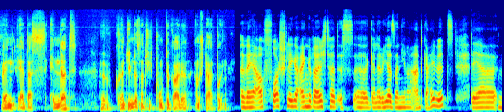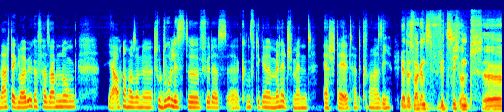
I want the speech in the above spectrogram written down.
wenn er das ändert, äh, könnte ihm das natürlich Punkte gerade am Start bringen. Wer ja auch Vorschläge eingereicht hat, ist äh, Galeria-Sanierer Arndt Geiwitz, der nach der Gläubigerversammlung ja auch nochmal so eine To-Do-Liste für das äh, künftige Management erstellt hat quasi. Ja, das war ganz witzig und äh,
